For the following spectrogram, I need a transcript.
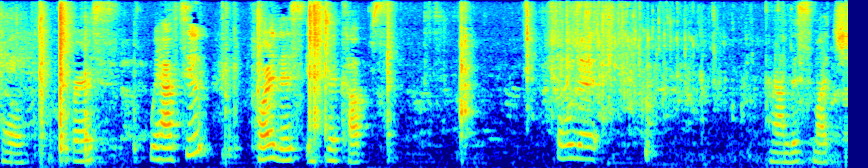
Okay, first we have to pour this into the cups Hold it. around this much.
